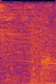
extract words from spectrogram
手。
